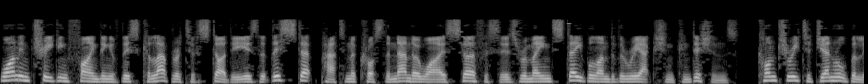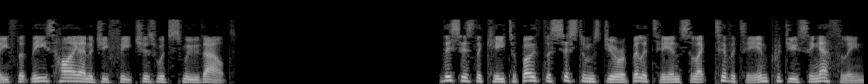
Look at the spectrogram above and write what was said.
One intriguing finding of this collaborative study is that this step pattern across the nanowire's surfaces remained stable under the reaction conditions, contrary to general belief that these high-energy features would smooth out. This is the key to both the system's durability and selectivity in producing ethylene,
